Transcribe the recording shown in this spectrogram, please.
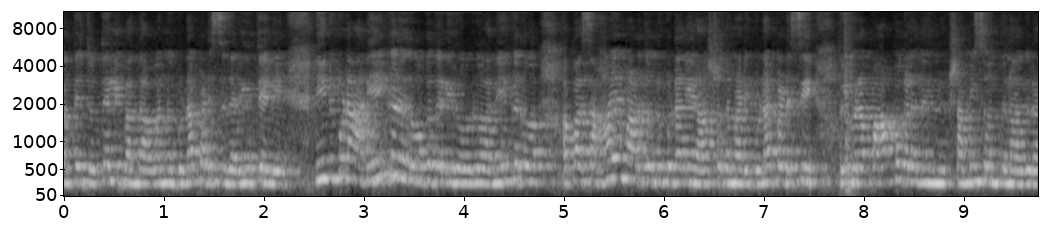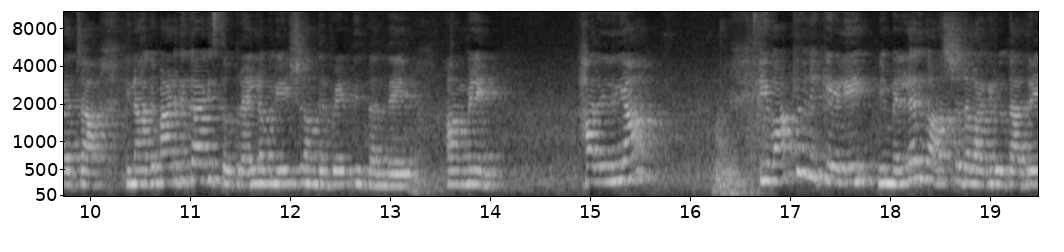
ಮತ್ತೆ ಜೊತೆಯಲ್ಲಿ ಬಂದ ಅವನ್ನು ಗುಣಪಡಿಸಿದ ರೀತಿಯಲ್ಲಿ ನೀನು ಕೂಡ ಅನೇಕ ರೋಗದಲ್ಲಿರೋರು, ಅನೇಕರು ಅಪ್ಪ ಸಹಾಯ ಮಾಡೋದನ್ನು ಕೂಡ ನೀನು ಆಶ್ರದ ಮಾಡಿ ಗುಣಪಡಿಸಿ ಇವರ ಪಾಪಗಳನ್ನು ನೀನು ಕ್ಷಮಿಸುವಂತನಾಗ ರಾಜ. ನೀನು ಹಾಗೆ ಮಾಡಿದಕ್ಕಾಗಿ ಸ್ತೋತ್ರ. ಎಲ್ಲವನ್ನು ಯೇಸು ಅಂದ್ರೆ ಬೇಡ್ತಿದ್ದಂದೆ ಆಮೇಲೆ ಹಾಲೆಲುಯಾ. ಈ ವಾಕ್ಯವನ್ನು ಕೇಳಿ ನಿಮ್ಮೆಲ್ಲರಿಗೂ ಆಶ್ರದವಾಗಿರುವುದಾದ್ರೆ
